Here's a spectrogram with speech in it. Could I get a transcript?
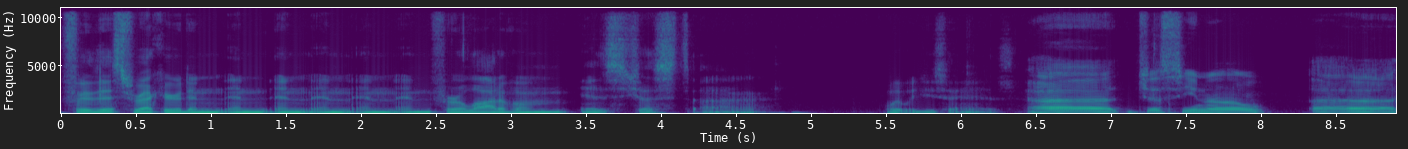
for this record and and, and and and and for a lot of them is just uh, what would you say is Uh, just you know, uh,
